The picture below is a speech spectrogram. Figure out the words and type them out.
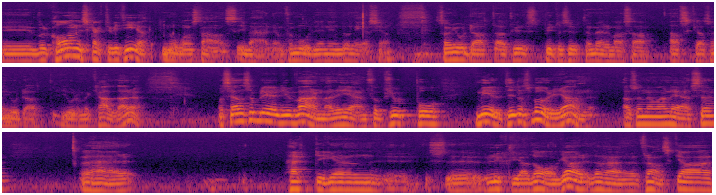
Eh, vulkanisk aktivitet någonstans i världen, förmodligen i Indonesien, som gjorde att, att det spyddes ut en väldig massa aska som gjorde att jorden blev kallare. Och sen så blev det ju varmare igen, för på medeltidens början, alltså när man läser det här Hertigens eh, eh, lyckliga dagar, den här franska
